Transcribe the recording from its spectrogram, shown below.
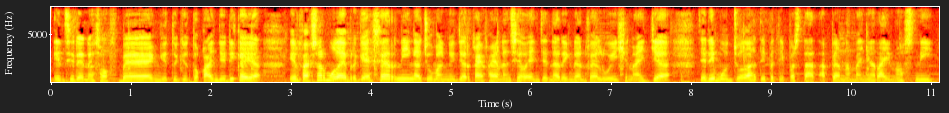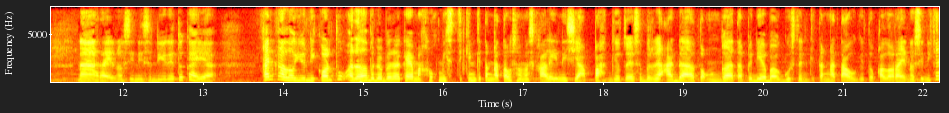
insidennya SoftBank gitu-gitu kan. Jadi kayak investor mulai bergeser nih nggak cuma ngejar kayak financial engineering dan valuation aja. Jadi muncullah tipe-tipe startup yang namanya Rhinos nih. Nah Rhinos ini sendiri tuh kayak kan kalau unicorn tuh adalah bener-bener kayak makhluk mistik yang kita nggak tahu sama sekali ini siapa gitu ya. Sebenarnya ada atau enggak tapi dia bagus dan kita nggak tahu gitu. Kalau rhinos ini kan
